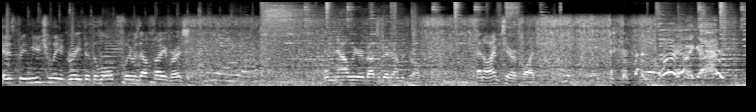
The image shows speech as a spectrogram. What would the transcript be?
It has been mutually agreed that the log flume is our favourite. And now we are about to go down the drop. And I'm terrified. Here we go!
